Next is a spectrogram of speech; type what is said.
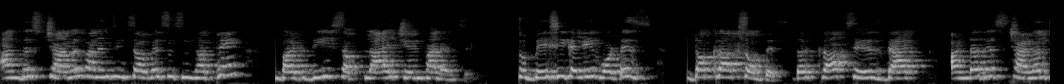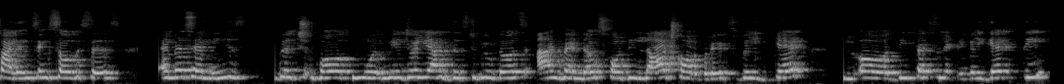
And this channel financing service is nothing but the supply chain financing. So basically what is the crux of this. The crux is that under this channel financing services, MSMEs, which work majorly as distributors and vendors for the large corporates, will get uh, the facility, will get the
